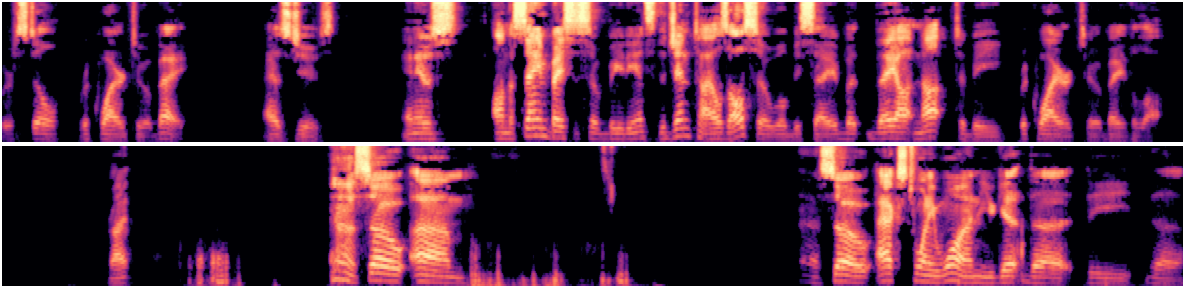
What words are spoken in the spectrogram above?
we we're still required to obey as Jews. And it was on the same basis of obedience, the Gentiles also will be saved, but they ought not to be required to obey the law. Right? so, um, so Acts 21, you get the, the, the,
